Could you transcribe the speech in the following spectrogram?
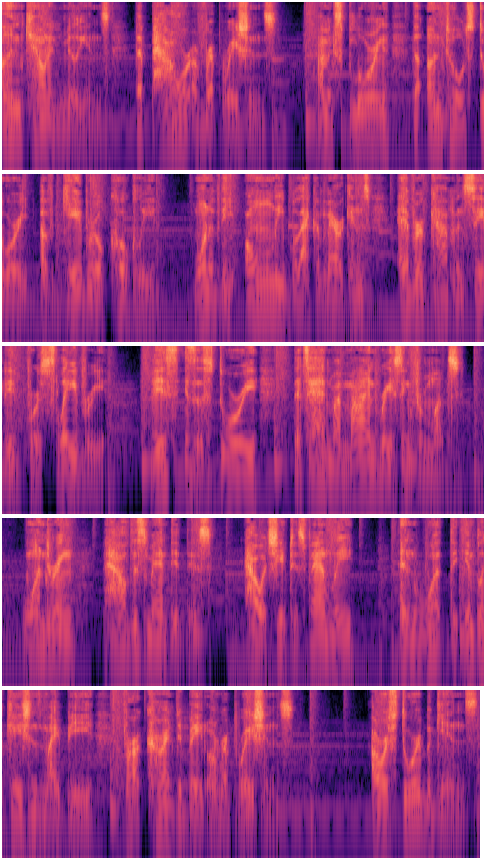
Uncounted Millions The Power of Reparations. I'm exploring the untold story of Gabriel Coakley, one of the only Black Americans ever compensated for slavery. This is a story that's had my mind racing for months, wondering how this man did this, how it shaped his family, and what the implications might be for our current debate on reparations. Our story begins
